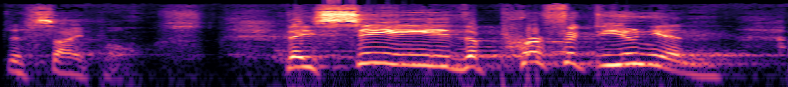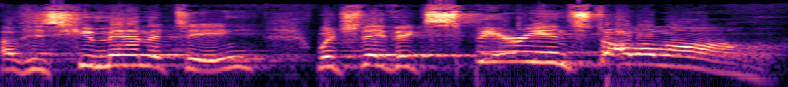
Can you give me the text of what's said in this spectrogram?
disciples. They see the perfect union of his humanity, which they've experienced all along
